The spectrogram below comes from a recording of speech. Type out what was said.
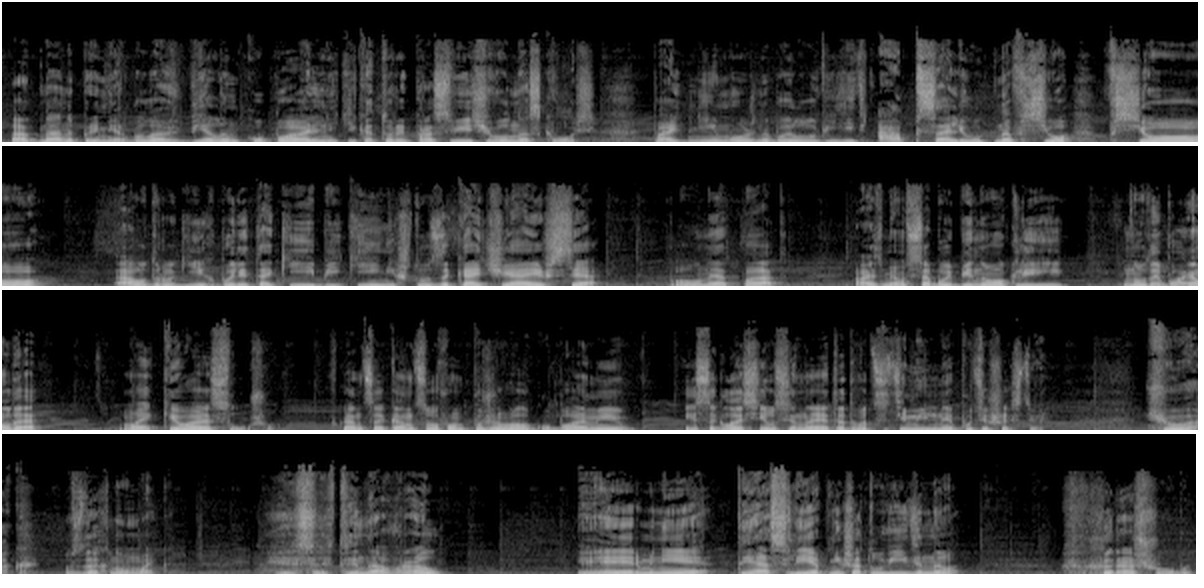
Одна, например, была в белом купальнике, который просвечивал насквозь. Под ним можно было увидеть абсолютно все. Все. А у других были такие бикини, что закачаешься. Полный отпад. Возьмем с собой бинокли и... Ну ты понял, да? Майк кивая слушал. В конце концов он пожевал губами и согласился на это 20-мильное путешествие. «Чувак», — вздохнул Майк, если ты наврал? Верь мне, ты ослепнешь от увиденного. Хорошо бы.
